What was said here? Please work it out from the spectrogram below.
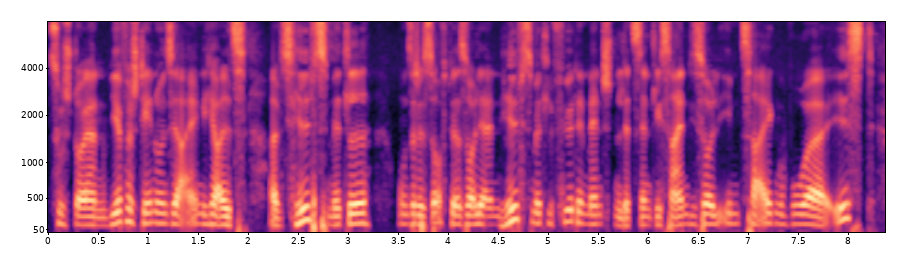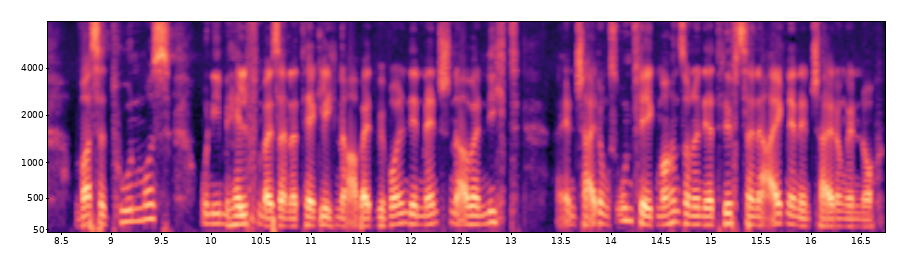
zu steuern. Wir verstehen uns ja eigentlich als, als Hilfsmittel. Unsere Software soll ja ein Hilfsmittel für den Menschen letztendlich sein. Die soll ihm zeigen, wo er ist, was er tun muss und ihm helfen bei seiner täglichen Arbeit. Wir wollen den Menschen aber nicht entscheidungsunfähig machen, sondern er trifft seine eigenen Entscheidungen noch.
